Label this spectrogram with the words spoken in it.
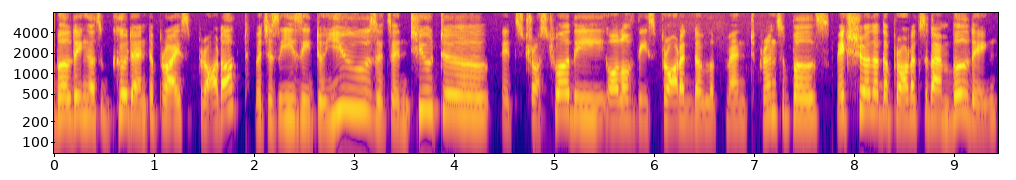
building a good enterprise product, which is easy to use, it's intuitive, it's trustworthy, all of these product development principles. Make sure that the products that I'm building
